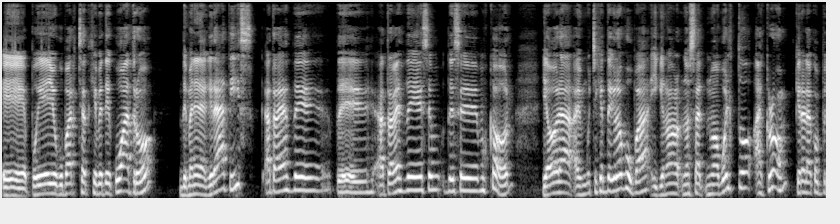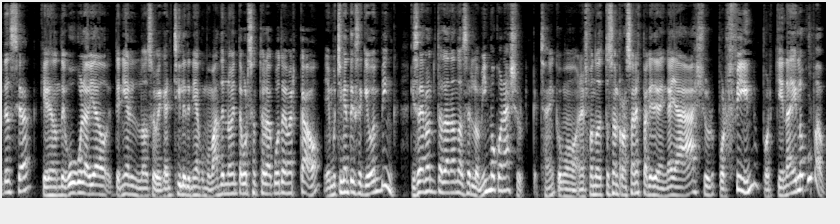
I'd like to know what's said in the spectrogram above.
eh, podía ocupar ChatGPT 4 de manera gratis a través de, a través de ese, de ese buscador y ahora hay mucha gente que lo ocupa y que no, no, no, ha vuelto a Chrome, que era la competencia, que es donde Google había, tenía, no sé, acá en Chile tenía como más del 90% de la cuota de mercado, y hay mucha gente que se quedó en Bing. Quizás de pronto está tratando de hacer lo mismo con Azure, ¿cachai? Como en el fondo estos son razones para que te vengáis a Azure por fin, porque nadie lo ocupa.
